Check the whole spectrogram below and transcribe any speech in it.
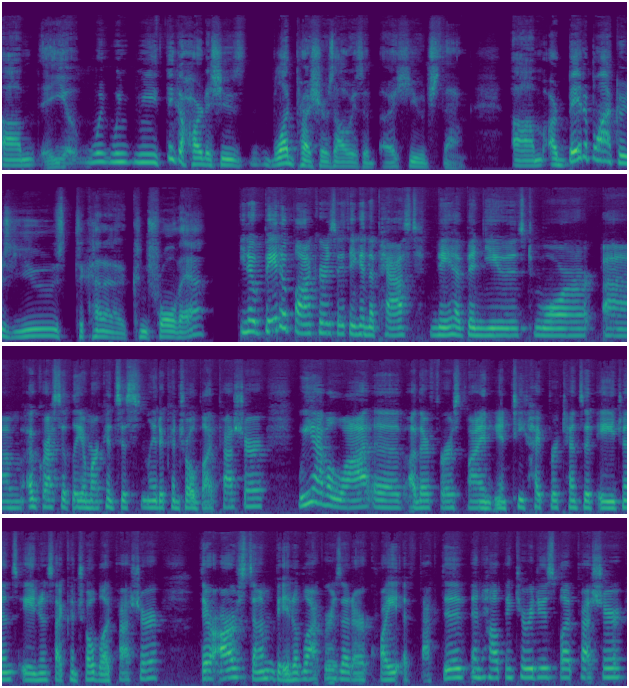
um, you, when, when, you think of heart issues, blood pressure is always a, a huge thing. Um, are beta blockers used to kind of control that? You know, beta blockers, I think in the past may have been used more um, aggressively or more consistently to control blood pressure. We have a lot of other first line antihypertensive agents, agents that control blood pressure. There are some beta blockers that are quite effective in helping to reduce blood pressure.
